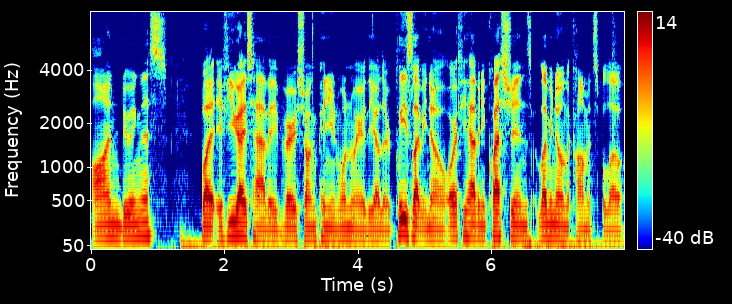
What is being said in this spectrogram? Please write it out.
on doing this, but if you guys have a very strong opinion one way or the other, please let me know. Or if you have any questions, let me know in the comments below.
